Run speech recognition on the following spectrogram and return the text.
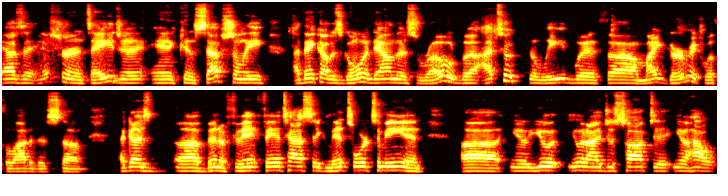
as an insurance agent and conceptually I think I was going down this road, but I took the lead with uh, Mike Gerbic with a lot of this stuff. That guy's uh, been a fa- fantastic mentor to me and uh, you know, you you and I just talked to you know how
